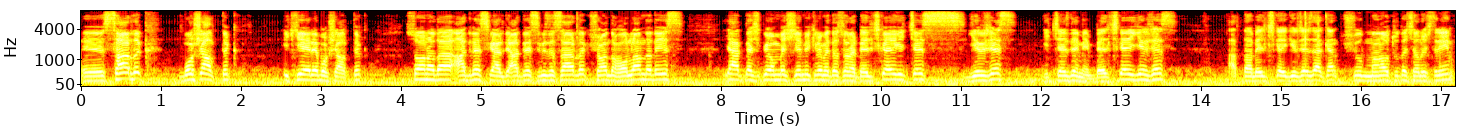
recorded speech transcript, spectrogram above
E, sardık, boşalttık. iki yere boşalttık. Sonra da adres geldi. Adresimizi sardık. Şu anda Hollanda'dayız. Yaklaşık bir 15-20 kilometre sonra Belçika'ya gideceğiz. Gireceğiz. Gideceğiz demeyeyim. Belçika'ya gireceğiz. Hatta Belçika'ya gireceğiz derken şu mouse'u da çalıştırayım.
